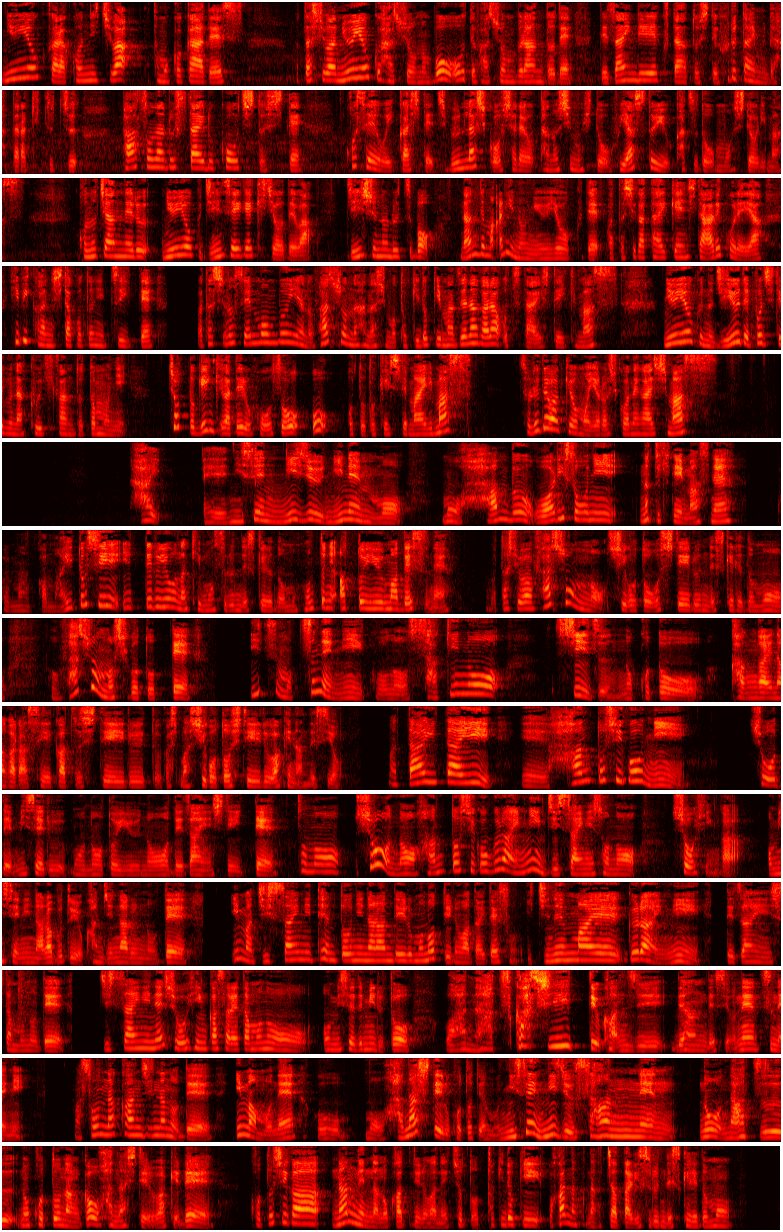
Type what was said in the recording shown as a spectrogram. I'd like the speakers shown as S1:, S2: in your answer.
S1: ニューヨークからこんにちは、ともこかーです。私はニューヨーク発祥の某大手ファッションブランドでデザインディレクターとしてフルタイムで働きつつ、パーソナルスタイルコーチとして個性を生かして自分らしくおしゃれを楽しむ人を増やすという活動もしております。このチャンネル、ニューヨーク人生劇場では、人種のるつぼ、何でもありのニューヨークで私が体験したあれこれや日々感じたことについて私の専門分野のファッションの話も時々混ぜながらお伝えしていきます。ニューヨークの自由でポジティブな空気感とともに、ちょっと元気が出る放送をお届けしてまいります。それでは今日もよろしくお願いします。はい。えー、2022年ももう半分終わりそうになってきていますね。これなんか毎年言ってるような気もするんですけれども、本当にあっという間ですね。私はファッションの仕事をしているんですけれども、ファッションの仕事っていつも常にこの先のシーズンのことを考えながら生活しているというか、まあ、仕事をしているわけなんですよ。まあ、大体、えー、半年後にショーで見せるものというのをデザインしていて、そのショーの半年後ぐらいに実際にその商品がお店に並ぶという感じになるので、今実際に店頭に並んでいるものっていうのは大体その1年前ぐらいにデザインしたもので、実際にね、商品化されたものをお店で見ると、わあ、懐かしいっていう感じなんですよね、常に。まあ、そんな感じなので、今もね、こう、もう話していることってもう2023年の夏のことなんかを話しているわけで、今年が何年なのかっていうのがね、ちょっと時々わかんなくなっちゃったりするんですけれども、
